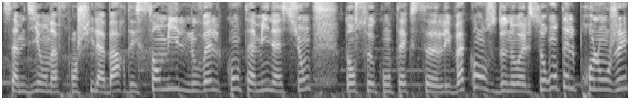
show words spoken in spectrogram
Samedi, on a franchi la barre des 100 000 nouvelles contaminations. Dans ce contexte, les vacances de Noël seront-elles prolongées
